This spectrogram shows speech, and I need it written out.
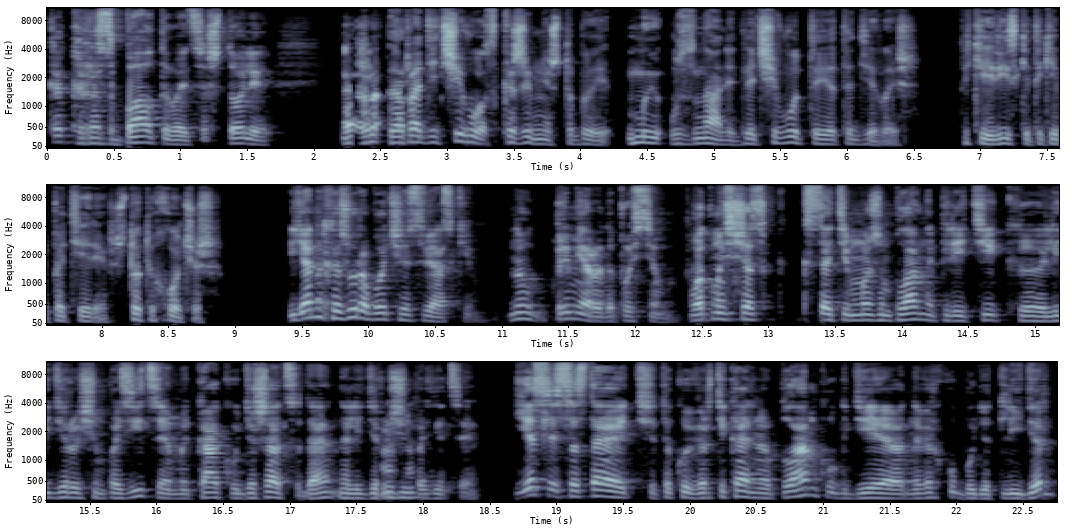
Как разбалтывается, что ли. Ради чего? Скажи мне, чтобы мы узнали, для чего ты это делаешь? Такие риски, такие потери. Что ты хочешь? Я нахожу рабочие связки. Ну, к примеру, допустим. Вот мы сейчас, кстати, можем плавно перейти к лидирующим позициям и как удержаться да, на лидирующей uh-huh. позиции. Если составить такую вертикальную планку, где наверху будет лидер,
